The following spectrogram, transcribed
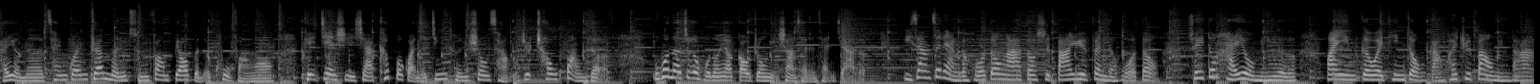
还有呢参观专门存放标本的库房哦，可以见识一下科博馆的鲸豚收藏，我觉得超棒的。不过呢，这个活动要高中以上才能参加的。以上这两个活动啊，都是八月份的活动，所以都还有名额，欢迎各位听众赶快去报名吧。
